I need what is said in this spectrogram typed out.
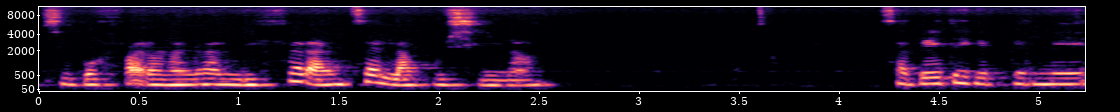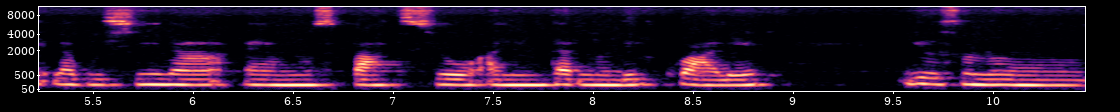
ci può fare una gran differenza è la cucina. Sapete che per me la cucina è uno spazio all'interno del quale io sono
